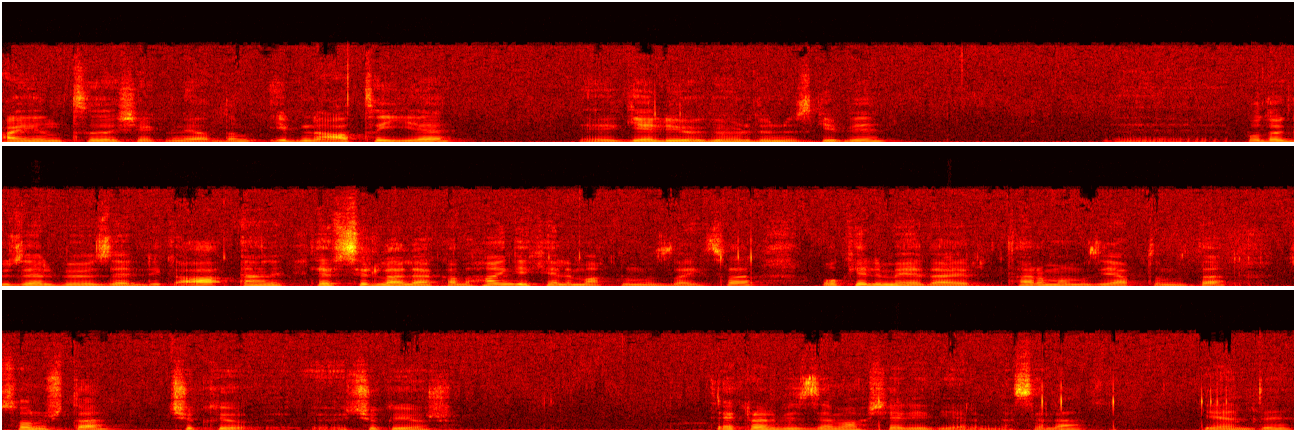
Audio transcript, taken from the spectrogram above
ayıntı şeklinde yazdım. İbn Atiye e, geliyor gördüğünüz gibi. E, bu da güzel bir özellik. Yani tefsirle alakalı hangi kelime aklımızdaysa o kelimeye dair taramamızı yaptığımızda sonuçta çıkıyor. çıkıyor. Tekrar biz zemahşeri diyelim mesela. Geldi.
